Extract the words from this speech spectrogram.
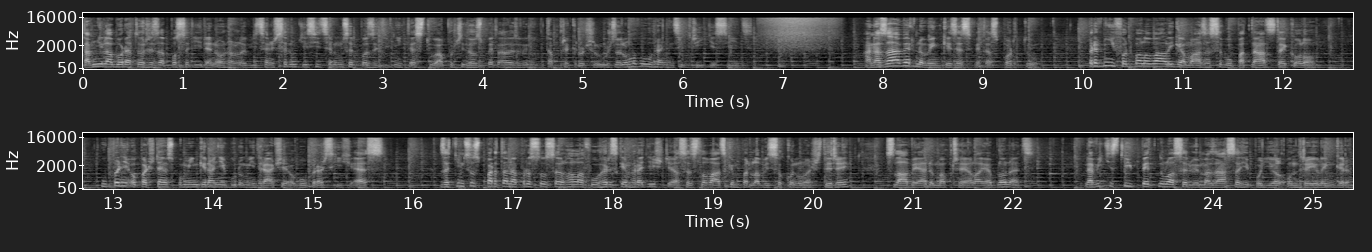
Tamní laboratoře za poslední den odhalily více než 7700 pozitivních testů a počet hospitalizovaných tam překročil už zlomovou hranici 3000. A na závěr novinky ze světa sportu. První fotbalová liga má za sebou 15. kolo. Úplně opačné vzpomínky na ně budou mít hráči obou pražských S. Zatímco Sparta naprosto selhala v Uherském hradišti a se Slováckem padla vysoko 0-4, Slávia doma přejela Jablonec. Na vítězství 5-0 se dvěma zásahy podíl Ondřej Linger.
